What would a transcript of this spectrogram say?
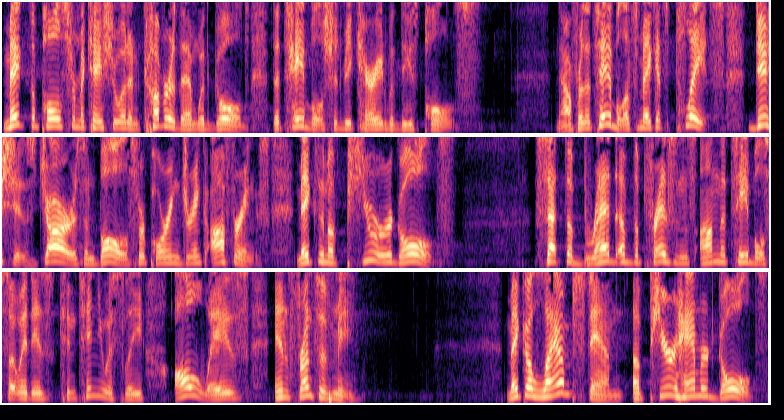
Make the poles from acacia wood and cover them with gold. The table should be carried with these poles. Now for the table, let's make its plates, dishes, jars, and bowls for pouring drink offerings. Make them of pure gold. Set the bread of the presence on the table so it is continuously, always in front of me. Make a lampstand of pure hammered gold.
